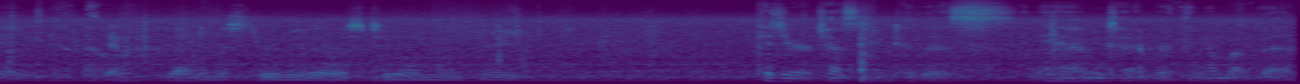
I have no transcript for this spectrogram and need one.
Yeah, you got that Yeah, one. that one just threw me, there was two on one page. Because you're attesting to this and to everything above that.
